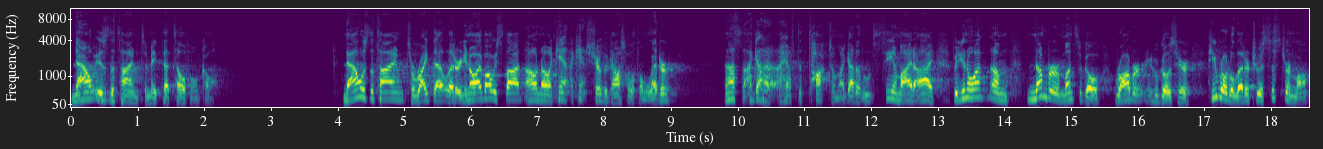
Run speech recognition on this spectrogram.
Now is the time to make that telephone call. Now is the time to write that letter. You know, I've always thought, oh no, I can't, I can't share the gospel with a letter. And that's, I gotta, I have to talk to him. I gotta see him eye to eye. But you know what? Um, number of months ago, Robert, who goes here, he wrote a letter to his sister-in-law.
